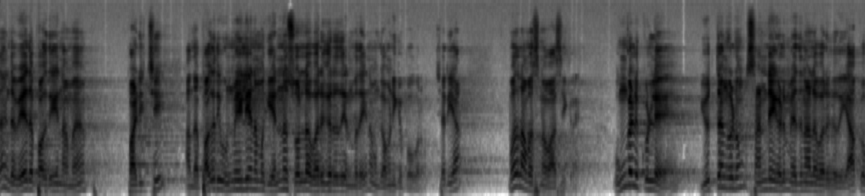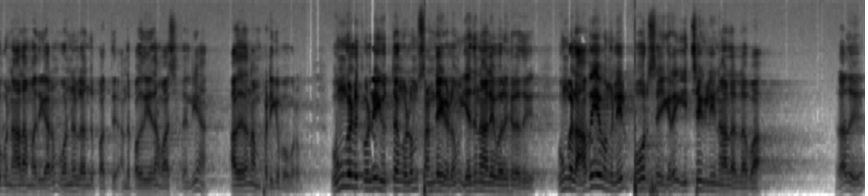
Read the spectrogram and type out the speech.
தான் இந்த வேத பகுதியை நாம் படித்து அந்த பகுதி உண்மையிலேயே நமக்கு என்ன சொல்ல வருகிறது என்பதை நம்ம கவனிக்க போகிறோம். சரியா? முதலாம் வசனம் வாசிக்கிறேன். உங்களுக்குள்ளே யுத்தங்களும் சண்டைகளும் எதனால வருகிறது? யாக்கோபு நாலாம் அதிகாரம் ஒன்றுலேருந்து பத்து. அந்த பகுதியை தான் வாசித்தேன் இல்லையா? அதை தான் நம்ம படிக்க போகிறோம். உங்களுக்குள்ளே யுத்தங்களும் சண்டைகளும் எதனாலே வருகிறது? உங்கள் அவயவங்களில் போர் செய்கிற இச்சைகளினால் அல்லவா? அதாவது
